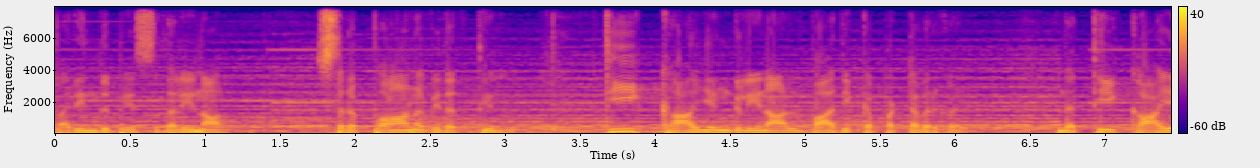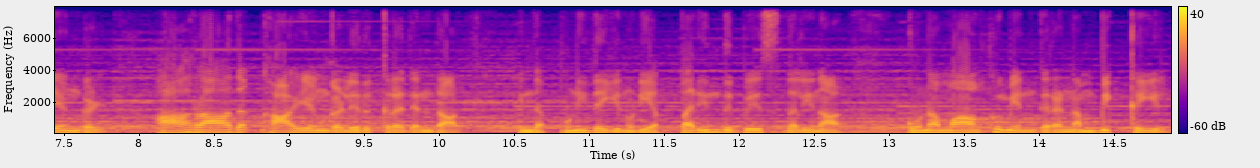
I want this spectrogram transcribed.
பரிந்து பேசுதலினால் சிறப்பான விதத்தில் தீ காயங்களினால் பாதிக்கப்பட்டவர்கள் இந்த தீ காயங்கள் ஆறாத காயங்கள் இருக்கிறதென்றால் இந்த புனிதையினுடைய பரிந்து பேசுதலினால் குணமாகும் என்கிற நம்பிக்கையில்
